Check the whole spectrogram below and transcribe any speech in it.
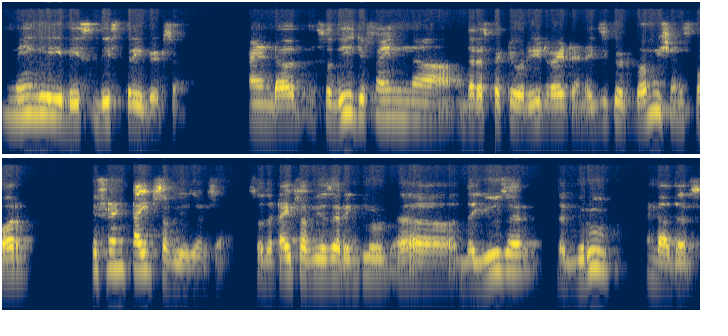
mainly these, these three bits. And so these define the respective read, write, and execute permissions for different types of users. So the types of user include uh, the user, the group, and others.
